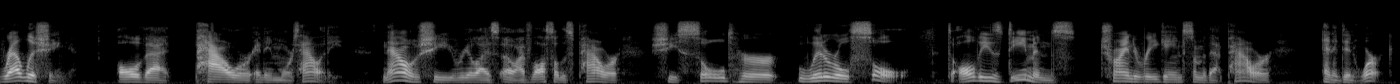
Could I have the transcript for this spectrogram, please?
relishing all that power and immortality. Now she realized, oh, I've lost all this power. She sold her literal soul to all these demons trying to regain some of that power, and it didn't work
